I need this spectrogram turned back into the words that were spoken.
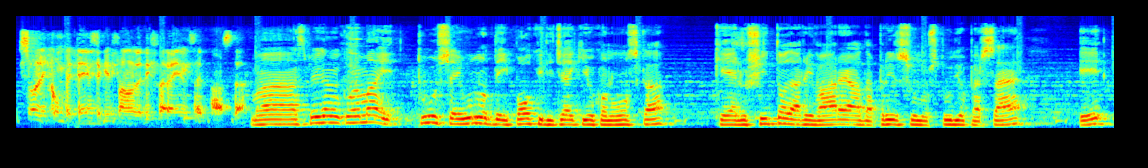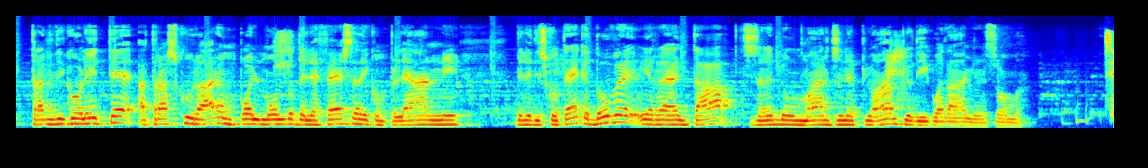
sono le competenze che fanno la differenza e basta. Ma spiegami come mai tu sei uno dei pochi DJ che io conosca che è riuscito ad arrivare ad aprirsi uno studio per sé e, tra virgolette, a trascurare un po' il mondo delle feste, dei compleanni, delle discoteche, dove in realtà ci sarebbe un margine più ampio di guadagno, insomma. Sì,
